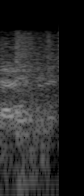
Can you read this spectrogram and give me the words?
Gracias.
